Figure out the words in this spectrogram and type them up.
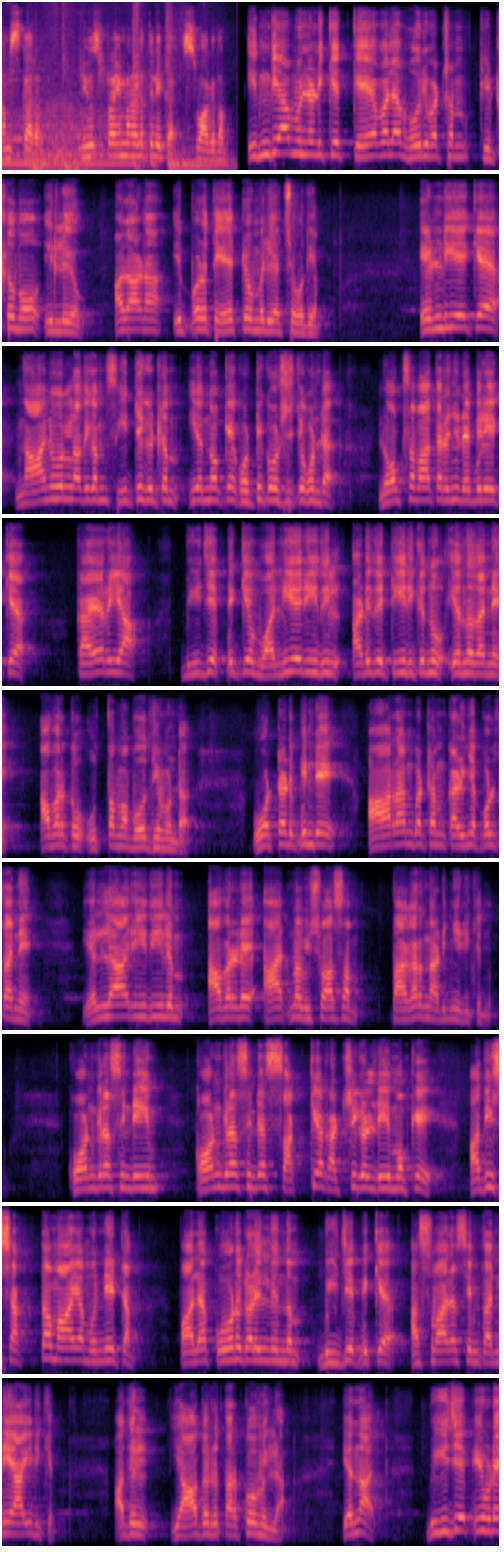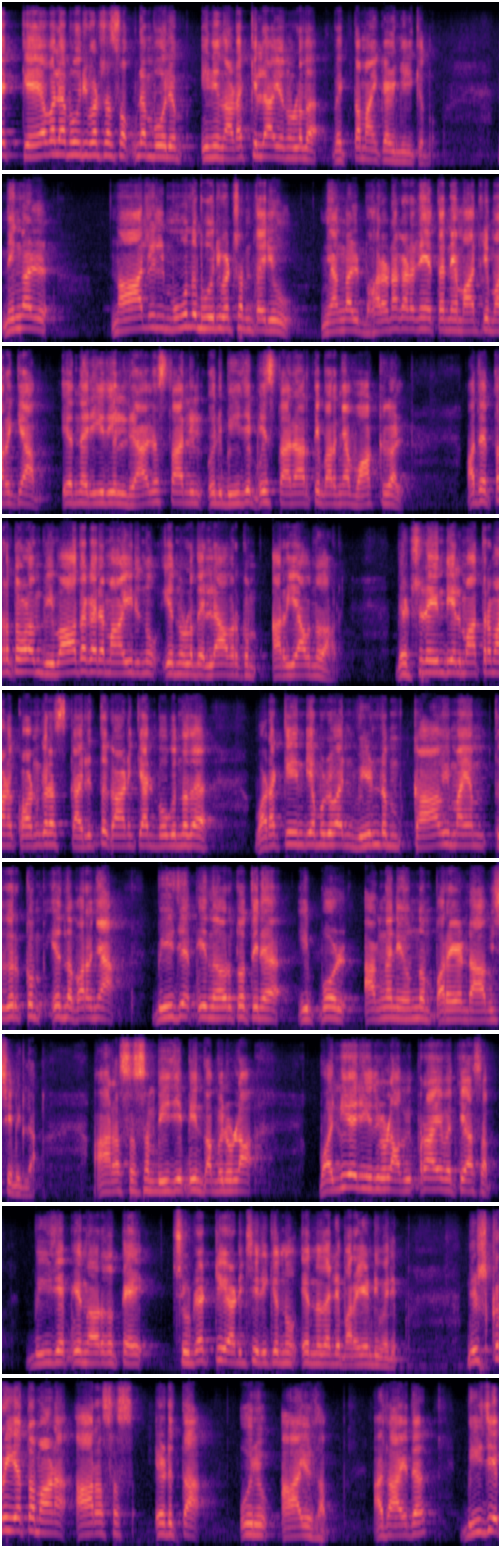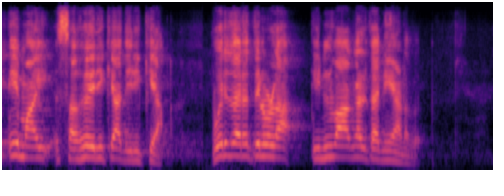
നമസ്കാരം. News prime മലയാളത്തിലേക്ക് സ്വാഗതം. ഇന്ത്യ മുന്നണിക്ക് കേവല ഭൂരിപക്ഷം കിട്ടുമോ ഇല്ലയോ? അതാണ് ഇപ്പോഴത്തെ ഏറ്റവും വലിയ ചോദ്യം. എൻ ഡി എക്ക് നാനൂറിലധികം സീറ്റ് കിട്ടും എന്നൊക്കെ കൊട്ടിഘോഷിച്ചുകൊണ്ട് ലോക്സഭാ തെരഞ്ഞെടുപ്പിലേക്ക് കയറിയ ബി ജെ പിക്ക് വലിയ രീതിയിൽ അടിതെറ്റിയിരിക്കുന്നു എന്ന് തന്നെ അവർക്ക് ഉത്തമ ബോധ്യമുണ്ട്. വോട്ടെടുപ്പിന്റെ ആറാം ഘട്ടം കഴിഞ്ഞപ്പോൾ തന്നെ എല്ലാ രീതിയിലും അവരുടെ ആത്മവിശ്വാസം തകർന്നടിഞ്ഞിരിക്കുന്നു. കോൺഗ്രസിന്റെയും കോൺഗ്രസിന്റെ സഖ്യ കക്ഷികളുടെയും ഒക്കെ അതിശക്തമായ മുന്നേറ്റം പല കോണുകളിൽ നിന്നും ബി ജെ പിക്ക് അസ്വാരസ്യം തന്നെയായിരിക്കും. അതിൽ യാതൊരു തർക്കവുമില്ല. എന്നാൽ ബി ജെ പിയുടെ കേവല ഭൂരിപക്ഷ സ്വപ്നം പോലും ഇനി നടക്കില്ല എന്നുള്ളത് വ്യക്തമായി കഴിഞ്ഞിരിക്കുന്നു. നിങ്ങൾ നാലിൽ മൂന്ന് ഭൂരിപക്ഷം തരൂ ഞങ്ങൾ ഭരണഘടനയെ തന്നെ മാറ്റിമറിക്കാം എന്ന രീതിയിൽ രാജസ്ഥാനിൽ ഒരു ബി ജെ പി സ്ഥാനാർത്ഥി പറഞ്ഞ വാക്കുകൾ അത് എത്രത്തോളം വിവാദകരമായിരുന്നു എന്നുള്ളത് എല്ലാവർക്കും അറിയാവുന്നതാണ്. ദക്ഷിണേന്ത്യയിൽ മാത്രമാണ് കോൺഗ്രസ് കരുത്ത് കാണിക്കാൻ പോകുന്നത്. വടക്കേ ഇന്ത്യ മുഴുവൻ വീണ്ടും കാവിമയം തീർക്കും എന്ന് പറഞ്ഞ ബി ജെ പി നേതൃത്വത്തിന് ഇപ്പോൾ അങ്ങനെയൊന്നും പറയേണ്ട ആവശ്യമില്ല. ആർ എസ് എസും ബി ജെ പിയും തമ്മിലുള്ള വലിയ രീതിയിലുള്ള അഭിപ്രായ വ്യത്യാസം ബി ജെ പി നേതൃത്വത്തെ ചുഴറ്റി അടിച്ചിരിക്കുന്നു എന്ന് തന്നെ പറയേണ്ടി വരും. നിഷ്ക്രിയത്വമാണ് ആർ എസ് എസ് എടുത്ത ഒരു ആയുധം. അതായത് ബി ജെ പിയുമായി സഹകരിക്കാതിരിക്കുക. ഒരു തരത്തിലുള്ള പിൻവാങ്ങൽ തന്നെയാണത്.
